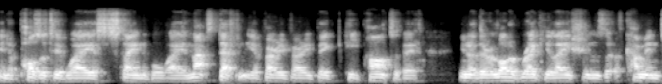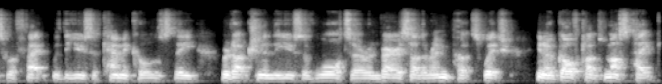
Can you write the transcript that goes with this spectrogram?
in a positive way a sustainable way and that's definitely a very very big key part of it you know there are a lot of regulations that have come into effect with the use of chemicals the reduction in the use of water and various other inputs which you know golf clubs must take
